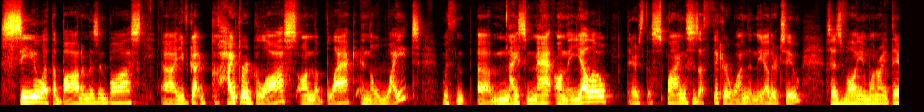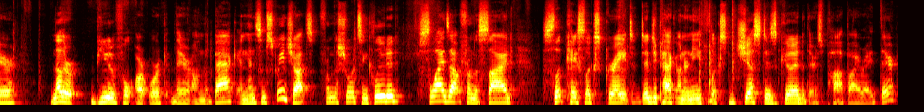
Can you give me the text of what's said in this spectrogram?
seal at the bottom is embossed. Uh, you've got hyper gloss on the black and the white with a nice matte on the yellow. There's the spine. This is a thicker one than the other two. It says volume one right there. Another beautiful artwork there on the back, and then some screenshots from the shorts included. Slides out from the side. Slipcase looks great. Digipack underneath looks just as good. There's Popeye right there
